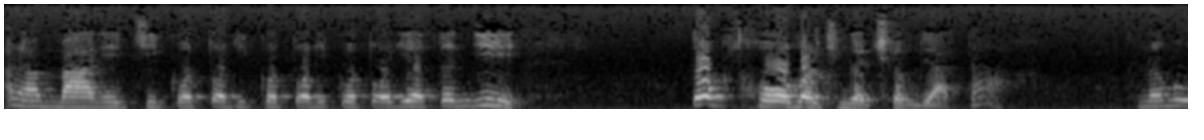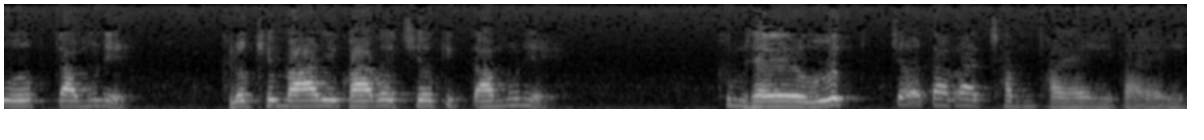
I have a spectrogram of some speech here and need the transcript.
얼마나 많이 짓고 또 짓고 또 짓고 또 지었던지 또 소음을 킨 것처럼 되었다. 그놈의 업 때문에 그렇게 많이 과거 지었기 때문에 금생에 어쩌다가 참 다행히 다행히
